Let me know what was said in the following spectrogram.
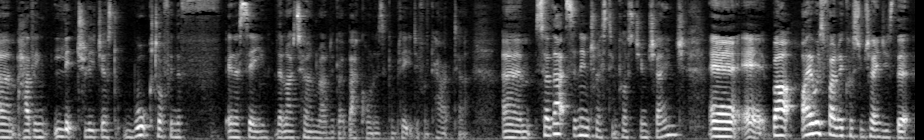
um, having literally just walked off in the in a scene. Then I turn around and go back on as a completely different character. Um, so that's an interesting costume change. Uh, uh, but I always find with costume changes that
